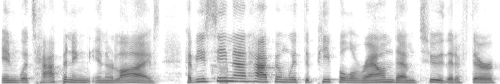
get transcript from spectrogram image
in what's happening in their lives. Have you seen that happen with the people around them too? That if they're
